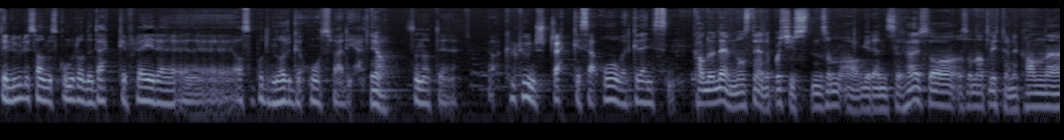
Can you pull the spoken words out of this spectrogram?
det lulesamiske området dekker flere, altså både Norge og Sverige. Ja. Sånn at eh, ja, kulturen strekker seg over grensen. Kan du nevne noen steder på kysten som avgrenser her, så, sånn at lytterne kan eh,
